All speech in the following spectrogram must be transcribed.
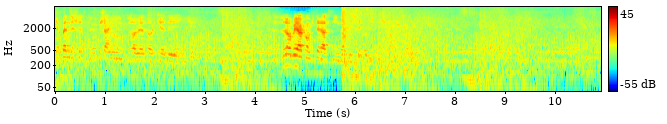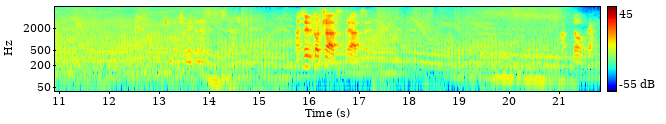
Nie będę się z tym zrobię to kiedy indziej. Zrobię jakąś teraz inną misję kosmiczną. Bo co mnie denerwuje strasznie. A tylko czas stracę. Dobra.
